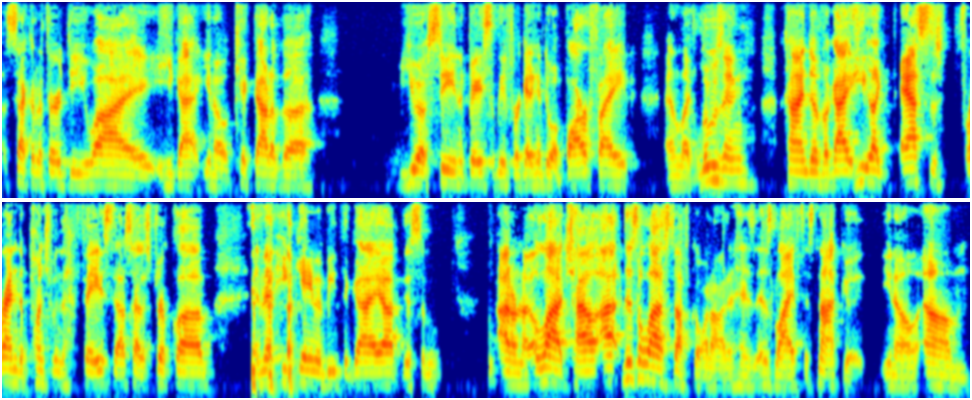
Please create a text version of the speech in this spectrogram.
a second or third DUI. He got you know kicked out of the UFC and basically for getting into a bar fight and like losing. Kind of a guy. He like asked his friend to punch him in the face outside a strip club, and then he came and beat the guy up. There's some. I don't know, a lot of child. I, there's a lot of stuff going on in his, his life that's not good, you know. Um,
